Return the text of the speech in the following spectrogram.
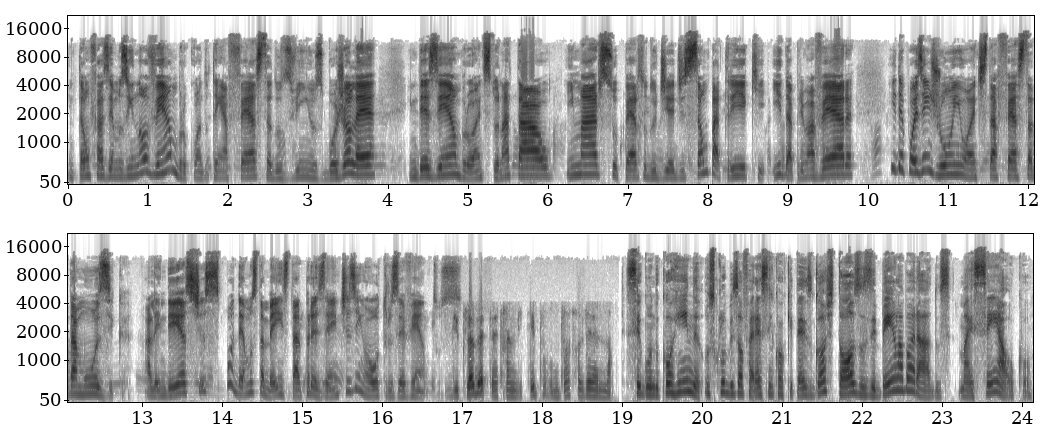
Então, fazemos em novembro, quando tem a festa dos vinhos Beaujolais, em dezembro, antes do Natal, em março, perto do dia de São Patrick e da primavera, e depois em junho, antes da festa da música. Além destes, podemos também estar presentes em outros eventos. Segundo Corrina, os clubes oferecem coquetéis gostosos e bem elaborados, mas sem álcool.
